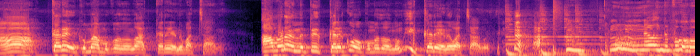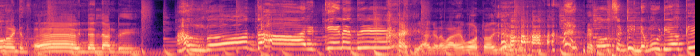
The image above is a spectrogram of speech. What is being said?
ആ അക്കര നിൽക്കുമ്പോ നമുക്ക് തോന്നുന്നു അക്കരയാണ് പച്ചാന്ന്. അവിടെ നിന്നിട്ട് ഇക്കരക്ക് നോക്കുമ്പോ തോന്നും ഇക്കരയാണ് പച്ചാന്ന്. ഏ പിന്നല്ലാണ്ട്. അല്ലോ അങ്ങനെ പഴയ ഫോട്ടോ മുടി നോക്ക്.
